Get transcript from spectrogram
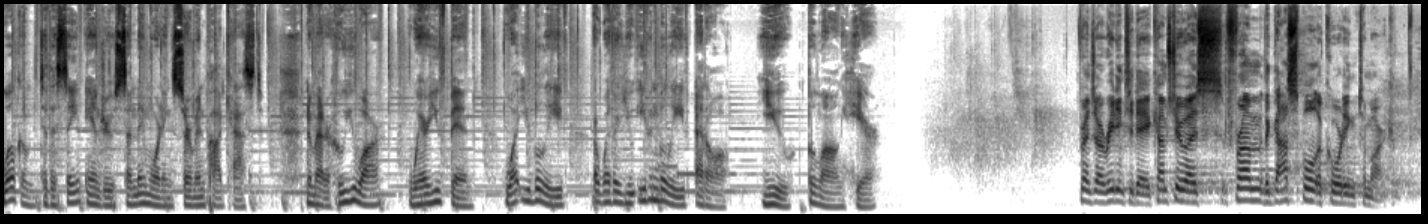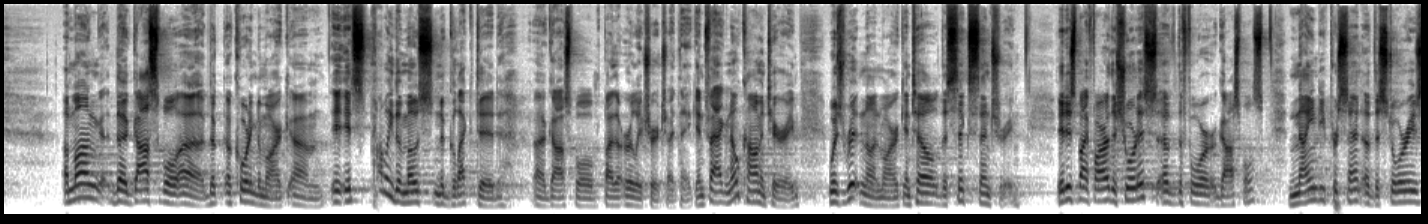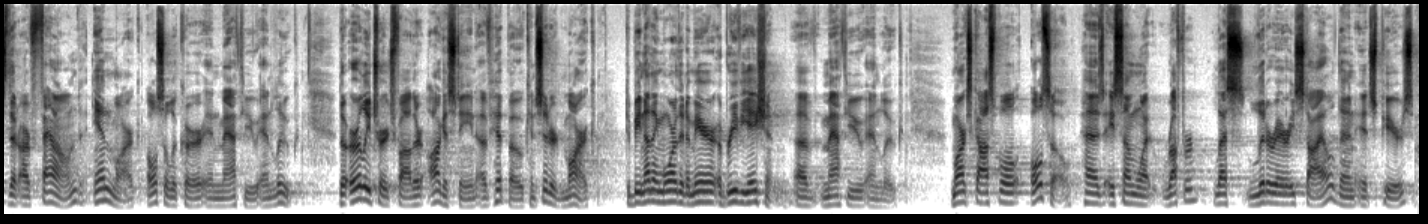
Welcome to the St. Andrew Sunday Morning Sermon Podcast. No matter who you are, where you've been, what you believe, or whether you even believe at all, you belong here. Friends, our reading today comes to us from the Gospel according to Mark. Among the Gospel uh, the, according to Mark, um, it, it's probably the most neglected uh, gospel by the early church, I think. In fact, no commentary was written on Mark until the sixth century. It is by far the shortest of the four gospels. 90% of the stories that are found in Mark also occur in Matthew and Luke. The early church father, Augustine of Hippo, considered Mark to be nothing more than a mere abbreviation of Matthew and Luke. Mark's gospel also has a somewhat rougher, less literary style than its peers.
